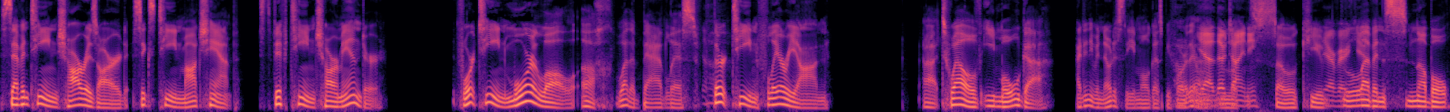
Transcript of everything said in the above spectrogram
17 Charizard, 16 Machamp, 15 Charmander, 14 Morelull. Ugh, what a bad list. 13 Flareon, uh, 12 Emolga. I didn't even notice the Emolgas before. Oh, they yeah. yeah, they're tiny. So cute. They are very cute. 11 Snubbull,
